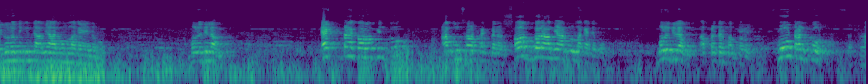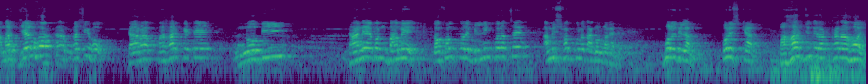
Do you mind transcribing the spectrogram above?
এগুলোতে কিন্তু আমি আগুন লাগাই দেবো। বলে দিলাম, একটা ঘরও কিন্তু আগুন ছাড়া থাকবে না, সব ঘরে আমি আগুন লাগাই দেবো। বলে দিলাম আপনাদের মাধ্যমে কোট আন কোট আমার জেল হোক আর ফাঁসি হোক যারা পাহাড় কেটে নদী ডানে এবং বামে দখল করে বিল্ডিং করেছে, আমি সবগুলোতে আগুন লাগাই দেবো। বলে দিলাম, পরিষ্কার। পাহাড় যদি রক্ষা না হয়,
